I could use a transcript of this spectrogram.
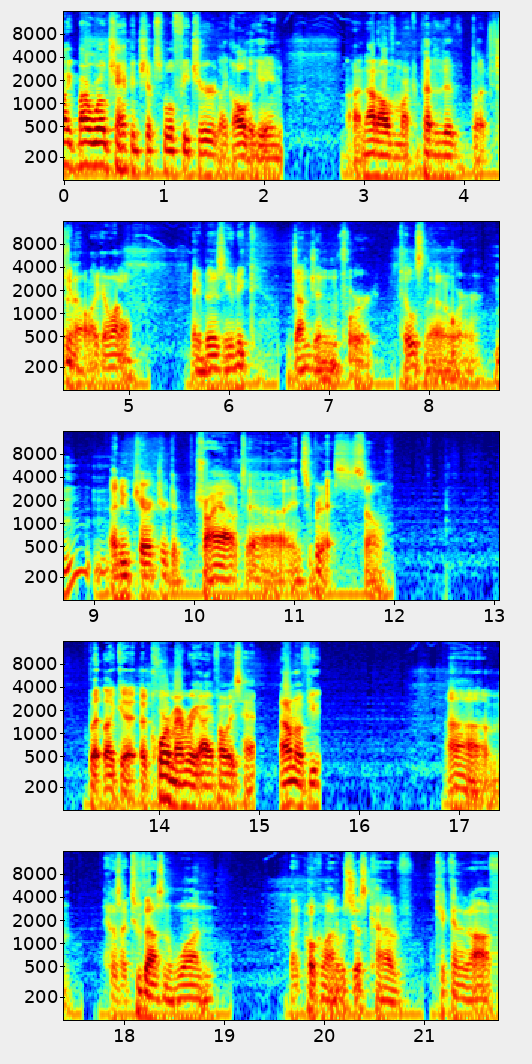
Like my World Championships will feature like all the games. Uh, not all of them are competitive, but you know, like I want to. Maybe there's a unique dungeon for Pilsner or Mm. a new character to try out uh, in Super Dice. So, but like a, a core memory I've always had. I don't know if you. Um, it was like 2001. Like Pokemon was just kind of kicking it off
